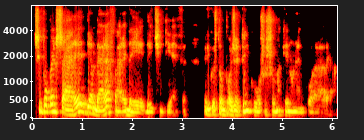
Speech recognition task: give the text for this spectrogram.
si può pensare di andare a fare dei, dei CTF. Quindi questo è un progetto in corso, insomma, che non è ancora reale.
